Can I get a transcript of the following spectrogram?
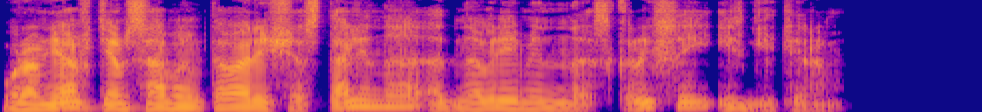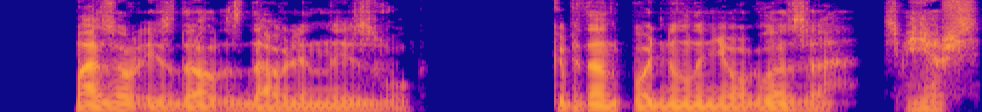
уравняв тем самым товарища Сталина одновременно с крысой и с Гитлером. Мазур издал сдавленный звук. Капитан поднял на него глаза. — Смеешься?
